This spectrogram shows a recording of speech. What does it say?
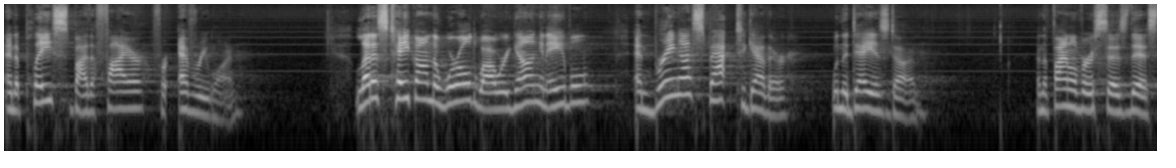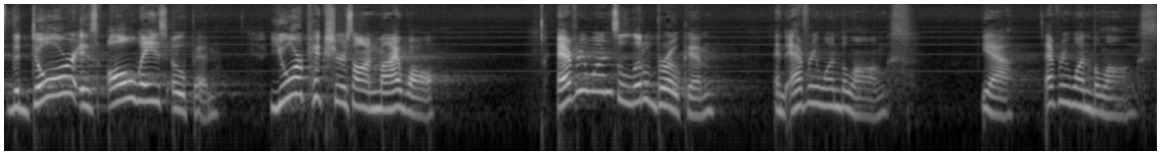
and a place by the fire for everyone. Let us take on the world while we're young and able, and bring us back together when the day is done. And the final verse says this The door is always open. Your picture's on my wall. Everyone's a little broken, and everyone belongs. Yeah, everyone belongs.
